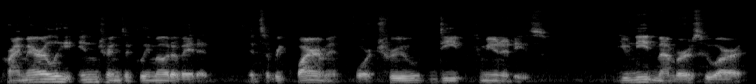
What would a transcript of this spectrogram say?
primarily intrinsically motivated. It's a requirement for true, deep communities. You need members who are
